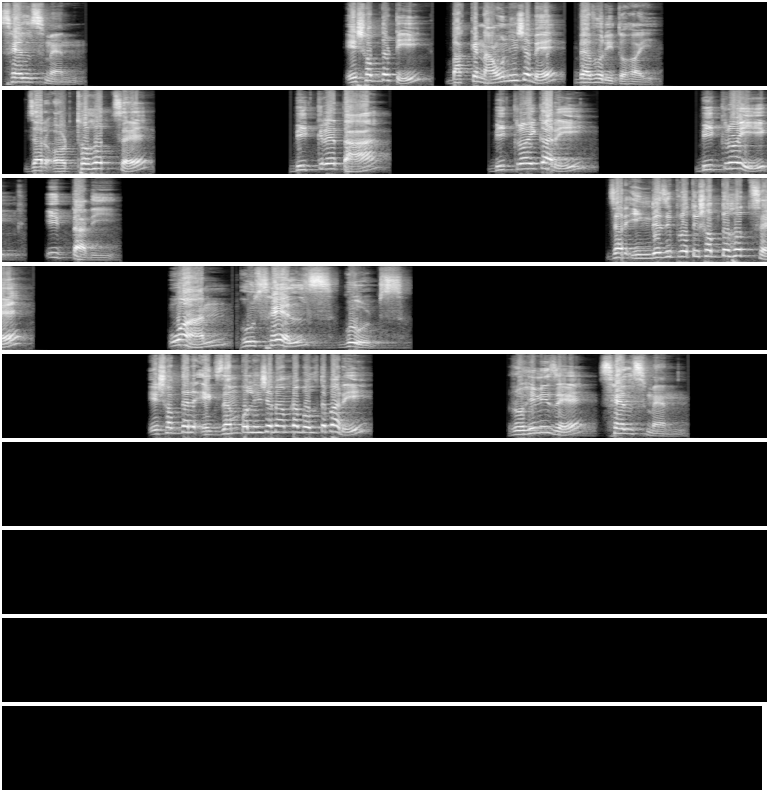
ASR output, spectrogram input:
Salesman. এ শব্দটি বাক্যে noun হিসেবে ব্যবহৃত হয়, যার অর্থ হচ্ছে বিক্রেতা, বিক্রয়কারী, বিক্রয়িক ইত্যাদি। যার ইংরেজি প্রতিশব্দ হচ্ছে ওয়ান হু সেলস গুডস এ শব্দের এক্সাম্পল হিসেবে আমরা বলতে পারি রহিম ইজ এ সেলসম্যান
